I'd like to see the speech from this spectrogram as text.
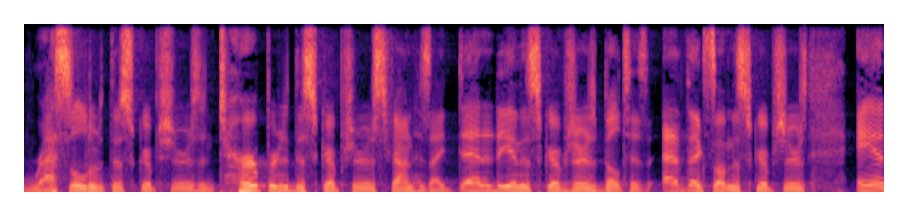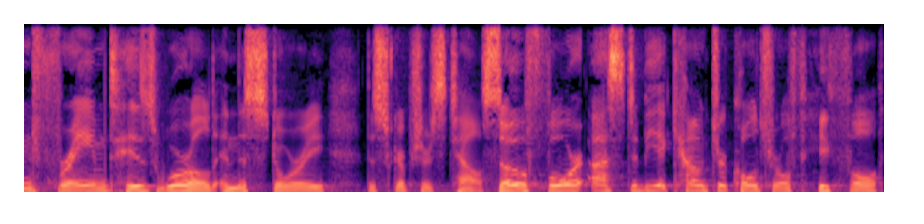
wrestled with the scriptures, interpreted the scriptures, found his identity in the scriptures, built his ethics on the scriptures, and framed his world in the story the scriptures tell. So, for us to be a countercultural, faithful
